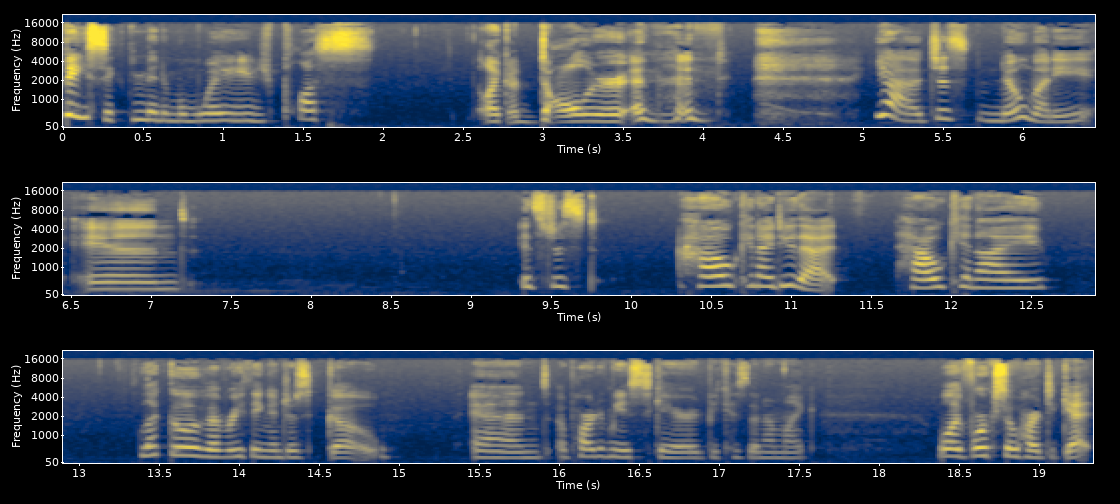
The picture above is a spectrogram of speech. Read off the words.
basic minimum wage plus like a dollar and then yeah, just no money and it's just how can I do that? How can I let go of everything and just go? And a part of me is scared because then I'm like, well, I've worked so hard to get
